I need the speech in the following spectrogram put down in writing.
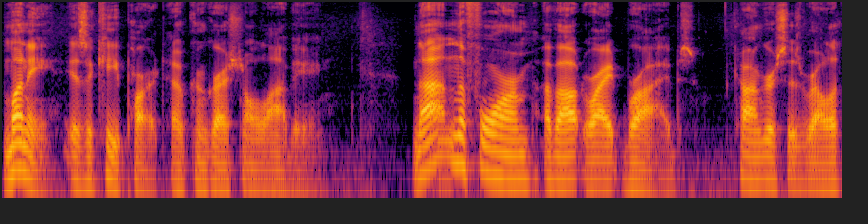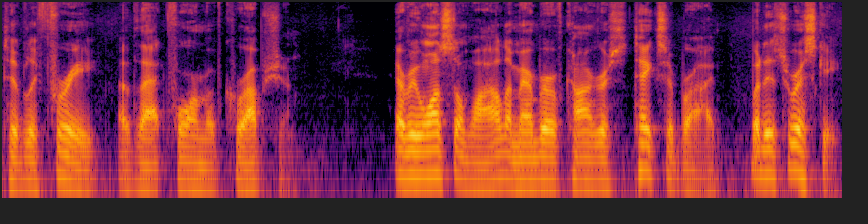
Money is a key part of congressional lobbying. Not in the form of outright bribes. Congress is relatively free of that form of corruption. Every once in a while, a member of Congress takes a bribe, but it's risky.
